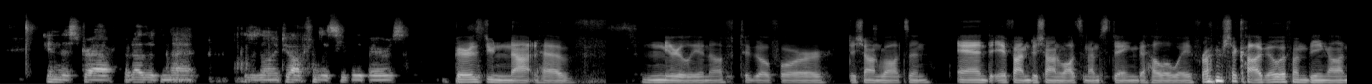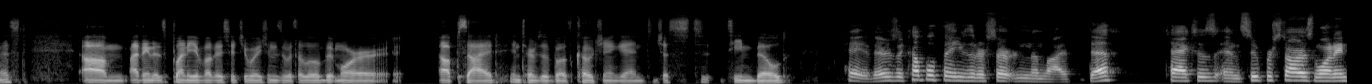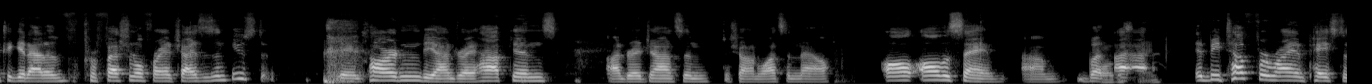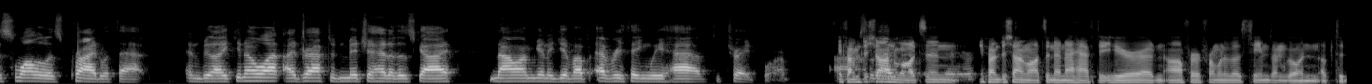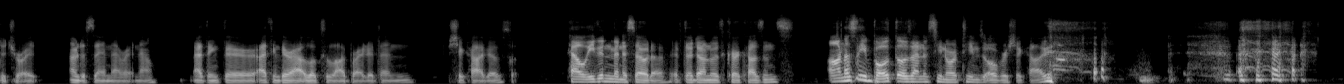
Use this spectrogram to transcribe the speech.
in this draft. But other than that, those are the only two options I see for the Bears. Bears do not have nearly enough to go for Deshaun Watson. And if I'm Deshaun Watson, I'm staying the hell away from Chicago, if I'm being honest. Um, I think there's plenty of other situations with a little bit more upside in terms of both coaching and just team build. Hey, there's a couple things that are certain in life death taxes, and superstars wanting to get out of professional franchises in Houston. James Harden, DeAndre Hopkins, Andre Johnson, Deshaun Watson now. All, all the same. Um, but the I, same. it'd be tough for Ryan Pace to swallow his pride with that and be like, you know what? I drafted Mitch ahead of this guy. Now I'm going to give up everything we have to trade for him. If I'm um, Deshaun so Watson, if I'm Deshaun Watson and I have to hear an offer from one of those teams, I'm going up to Detroit. I'm just saying that right now. I think their I think their outlook's a lot brighter than Chicago's. Hell, even Minnesota, if they're done with Kirk Cousins. Honestly, both those NFC North teams over Chicago.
